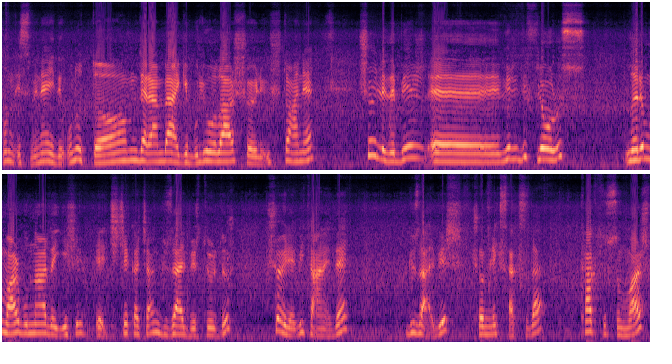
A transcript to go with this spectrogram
bunun ismi neydi unuttum. Derenbergi Blue'lar şöyle 3 tane. Şöyle de bir e, Viridiflorus'larım var. Bunlar da yeşil e, çiçek açan güzel bir türdür. Şöyle bir tane de güzel bir çömlek saksıda kaktüsüm var.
